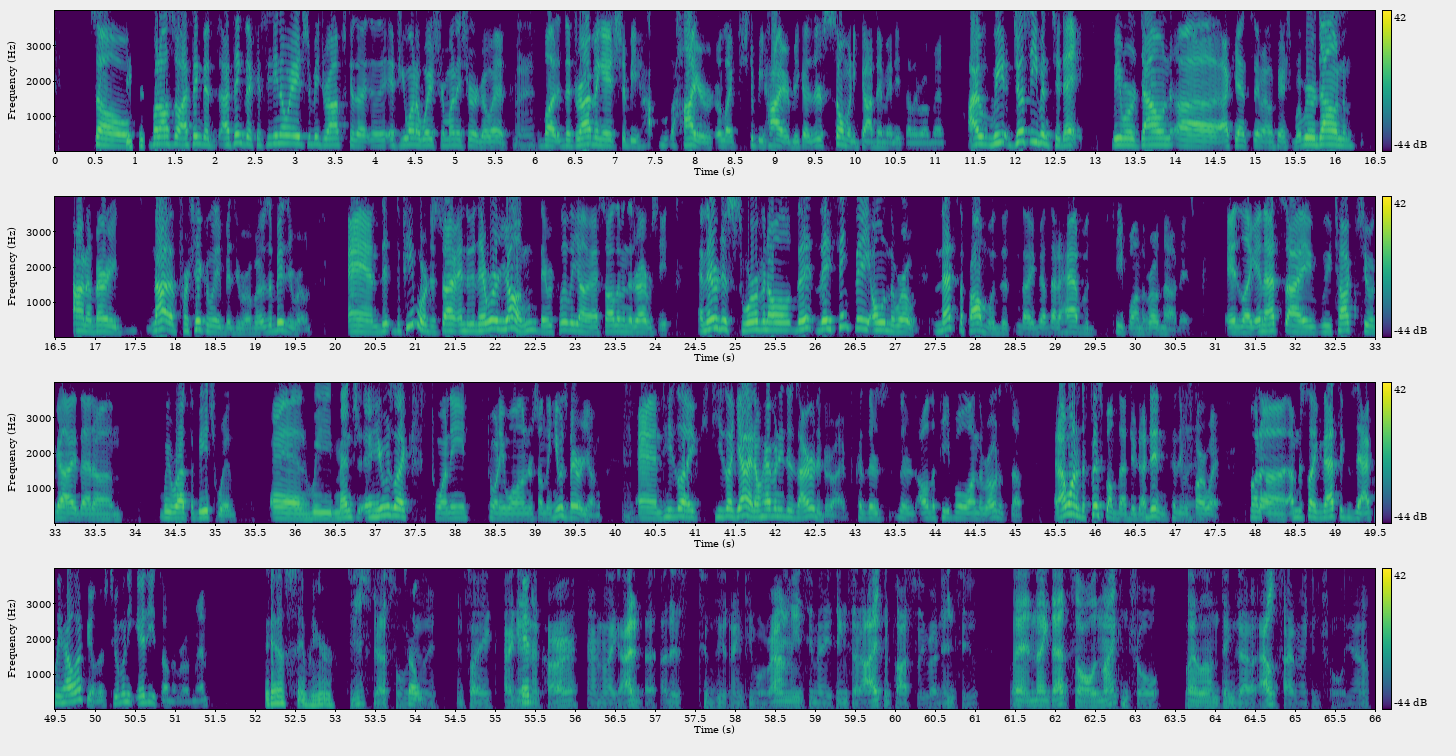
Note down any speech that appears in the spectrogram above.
So, but also I think that I think the casino age should be dropped because if you want to waste your money, sure, go ahead. right. But the driving age should be hi- higher, or like should be higher because there's so many goddamn idiots on the road, man. I we just even today we were down. uh I can't say my location, but we were down on a very not a particularly busy road, but it was a busy road, and the, the people were just driving, and they were young. They were clearly young. I saw them in the driver's seat, and they're just swerving all. They they think they own the road, and that's the problem with it like that, that I have with people on the road nowadays. Is like, and that's I we talked to a guy that um we were at the beach with, and we mentioned, and he was like 20, 21 or something. He was very young. Mm. And he's like, he's like, yeah, I don't have any desire to drive because there's there's all the people on the road and stuff. And I wanted to fist bump that dude. I didn't because he was far away. But uh, I'm just like, that's exactly how I feel. There's too many idiots on the road, man. Yeah, same here. It's stressful, So- really. It's like I get in a car and I'm like, I uh, there's too many people around me, too many things that I could possibly run into, and like that's all in my control, let alone things that are outside my control. You know?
